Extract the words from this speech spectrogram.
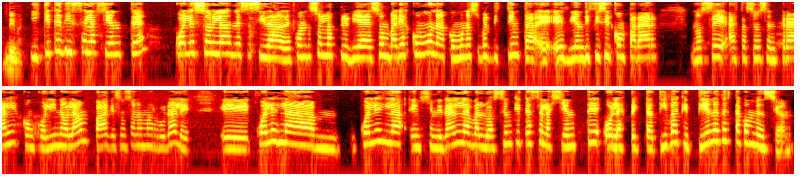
Dime. ¿Y qué te dice la gente? ¿Cuáles son las necesidades? ¿Cuáles son las prioridades? Son varias comunas, comunas súper distintas. Eh, es bien difícil comparar no sé, a Estación Central con Colina o Lampa, que son zonas más rurales. Eh, ¿Cuál es la, cuál es la, en general, la evaluación que te hace la gente o la expectativa que tienes de esta convención?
